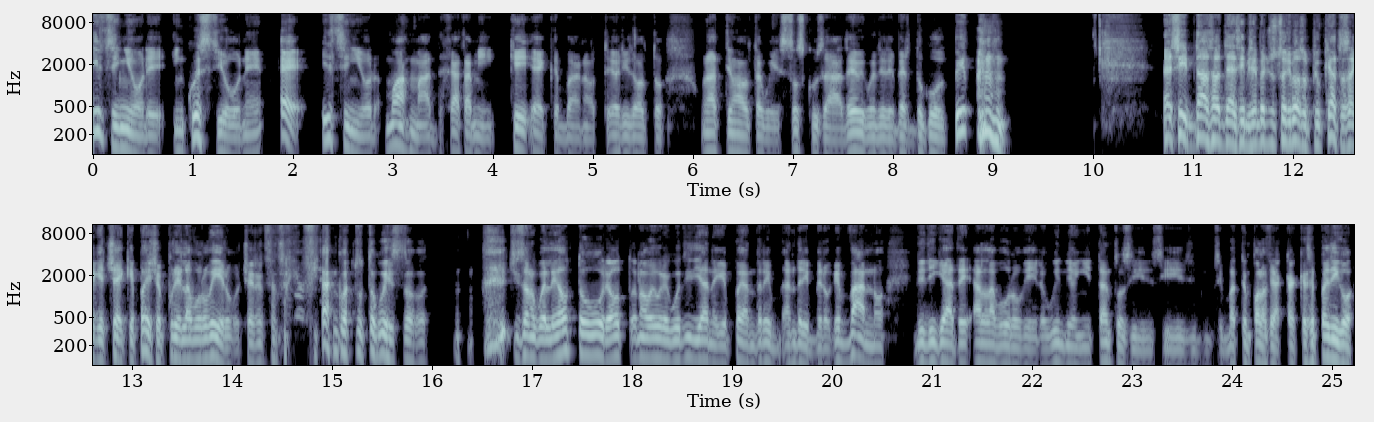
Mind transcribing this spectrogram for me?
il signore in questione è il signor Muhammad Khatami, che che buonanotte, ho ridotto un attimo una volta questo, scusate, vedete, perdo colpi. Eh sì, no, so, eh, sì, mi sembra giusto riposo, più che altro sai che c'è, che poi c'è pure il lavoro vero, cioè nel senso che a fianco a tutto questo ci sono quelle 8 ore, 8-9 ore quotidiane che poi andreb- andrebbero, che vanno dedicate al lavoro vero, quindi ogni tanto si, si, si, batte un po' la fiacca, anche se poi dico,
